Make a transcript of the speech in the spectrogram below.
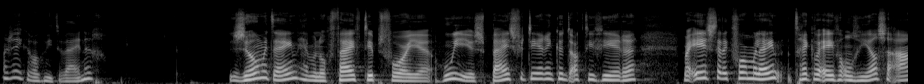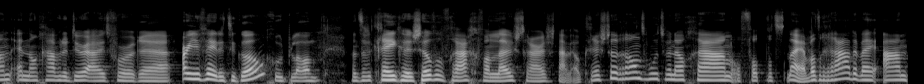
maar zeker ook niet te weinig. Zometeen hebben we nog vijf tips voor je hoe je je spijsvertering kunt activeren. Maar eerst stel ik voor Marleen, trekken we even onze jassen aan en dan gaan we de deur uit voor eh Ayurveda to go. Goed plan. Want we kregen zoveel vragen van luisteraars. Nou, welk restaurant moeten we nou gaan? Of wat, wat, nou ja, wat raden wij aan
